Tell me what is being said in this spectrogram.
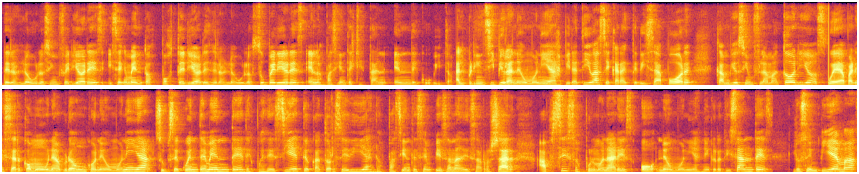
de los lóbulos inferiores y segmentos posteriores de los lóbulos superiores en los pacientes que están en decúbito. Al principio la neumonía aspirativa se caracteriza por cambios inflamatorios, puede aparecer como una bronconeumonía. Subsecuentemente, después de 7 o 14 días, los pacientes empiezan a desarrollar abscesos pulmonares o neumonías necrotizantes. Los empiemas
